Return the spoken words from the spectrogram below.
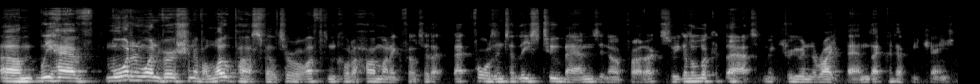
um, we have more than one version of a low-pass filter, or often called a harmonic filter. That, that falls into at least two bands in our products. So you've got to look at that, make sure you're in the right band. That could have to be changed.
